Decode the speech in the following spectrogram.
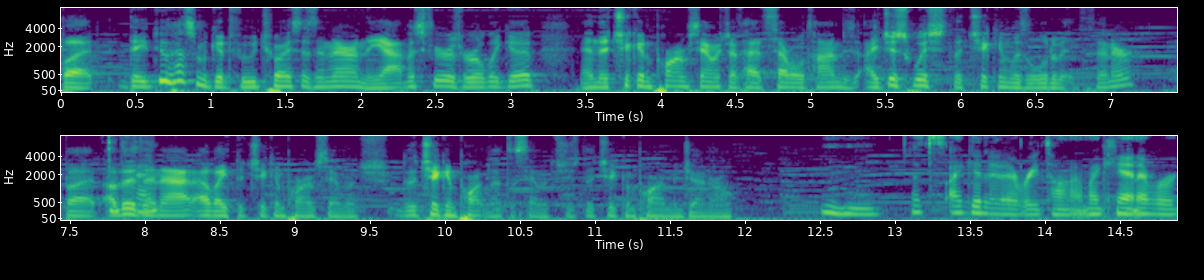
But they do have some good food choices in there, and the atmosphere is really good. And the chicken parm sandwich I've had several times. I just wish the chicken was a little bit thinner. But other Okay. than that, I like the chicken parm sandwich. The chicken parm, not the sandwich, just the chicken parm in general. Mm-hmm. That's I get it every time. I can't ever,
